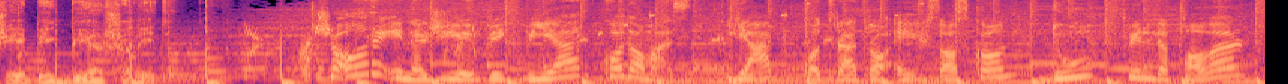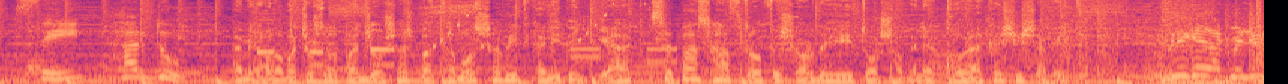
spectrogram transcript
انرژی بیگ بیار شوید شعار انرژی بیگ بیار کدام است؟ یک قدرت را احساس کن دو فیلد پاور سی، هر دو همین حالا با 456 به تماس شوید کلید یک سپس هفت را فشار دهید تا شامل قره کشی شوید دیگه یک میلیون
